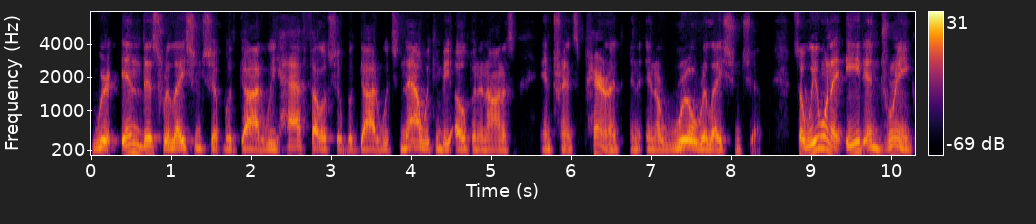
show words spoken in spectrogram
We're in this relationship with God. We have fellowship with God, which now we can be open and honest and transparent in, in a real relationship. So we want to eat and drink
